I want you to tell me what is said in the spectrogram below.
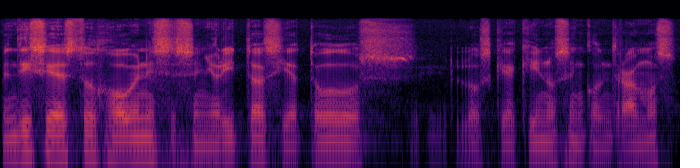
Bendice a estos jóvenes y señoritas y a todos los que aquí nos encontramos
